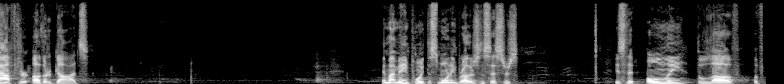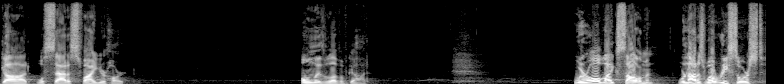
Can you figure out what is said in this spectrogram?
after other gods. And my main point this morning, brothers and sisters, is that only the love of God will satisfy your heart. Only the love of God. We're all like Solomon. We're not as well resourced.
